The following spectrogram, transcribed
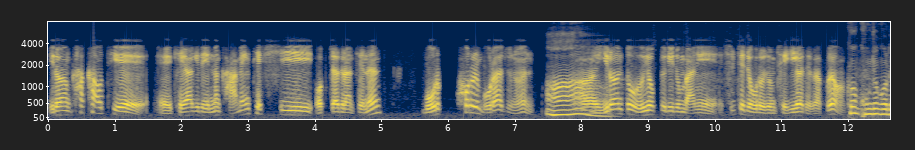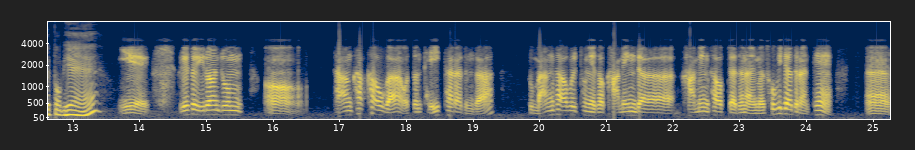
이런 카카오 T에 계약이 돼 있는 가맹 택시 업자들한테는 몰, 콜을 몰아주는 아. 어, 이런 또 의혹들이 좀 많이 실제적으로 좀 제기가 돼갖고요. 그건 공정거래법 예. 예. 그래서 이런 좀 어, 다음 카카오가 어떤 데이터라든가 가맹 사업을 통해서 가맹자 가맹 사업자든 아니면 소비자들한테 에,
